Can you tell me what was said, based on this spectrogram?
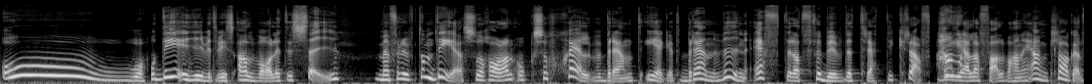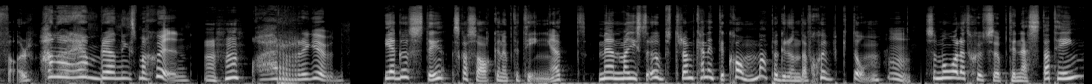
Oh! Och det är givetvis allvarligt i sig. Men förutom det så har han också själv bränt eget brännvin efter att förbudet trätt i kraft. Det är i alla fall vad han är anklagad för. Han har hembränningsmaskin! Mhm. Åh herregud! I augusti ska saken upp till tinget, men magister Uppström kan inte komma på grund av sjukdom. Mm. Så målet skjuts upp till nästa ting.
